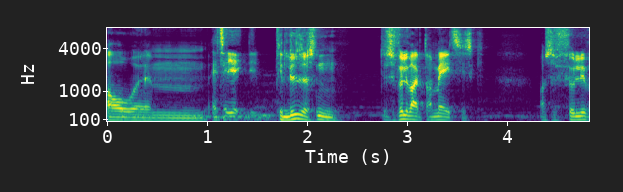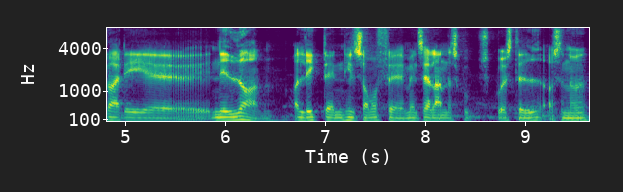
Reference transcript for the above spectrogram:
Og øhm, altså, jeg- det, det lyder sådan... Det selvfølgelig var det dramatisk. Og selvfølgelig var det øh, nederen at ligge derinde hele sommerferie, mens alle andre skulle, skulle afsted og sådan noget.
